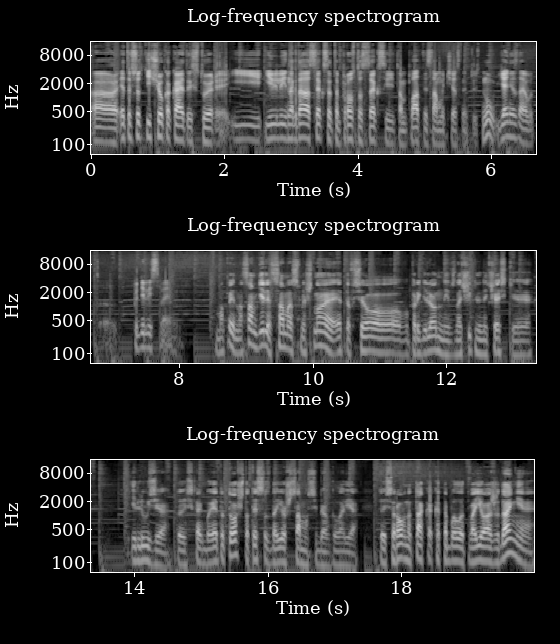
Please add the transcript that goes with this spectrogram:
а, это все-таки еще какая-то история, и, или иногда секс это просто секс и там платный самый честный, то есть, ну, я не знаю, вот э, поделись своим. Смотри, на самом деле самое смешное это все в определенной, в значительной части иллюзия. То есть, как бы это то, что ты создаешь сам у себя в голове. То есть, ровно так, как это было твое ожидание,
